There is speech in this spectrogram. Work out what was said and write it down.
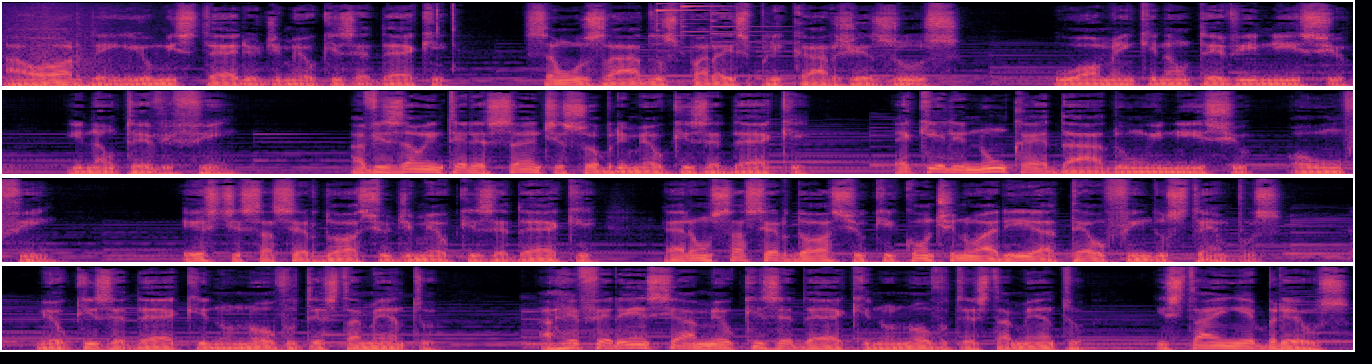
A ordem e o mistério de Melquisedeque são usados para explicar Jesus, o homem que não teve início e não teve fim. A visão interessante sobre Melquisedeque é que ele nunca é dado um início ou um fim. Este sacerdócio de Melquisedeque era um sacerdócio que continuaria até o fim dos tempos. Melquisedeque no Novo Testamento. A referência a Melquisedeque no Novo Testamento está em Hebreus.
